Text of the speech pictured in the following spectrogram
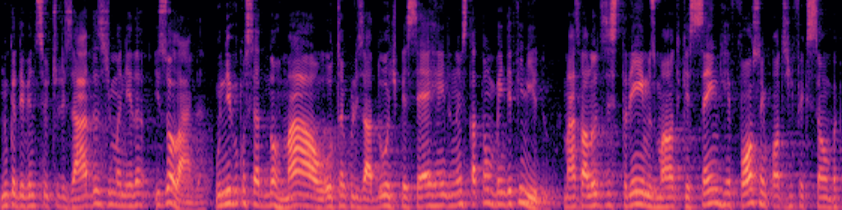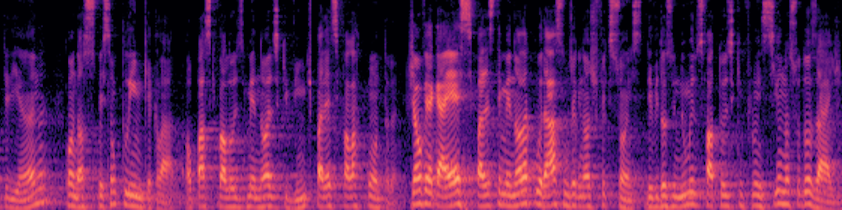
nunca devendo ser utilizadas de maneira isolada. O nível considerado normal ou tranquilizador de PCR ainda não está tão bem definido, mas valores extremos maior do que 100 reforçam a hipótese de infecção bacteriana, quando há suspeição clínica, é claro, ao passo que valores menores que 20 parecem falar contra. Já o VHS parece ter menor acurácia no diagnóstico de infecções, devido aos inúmeros fatores que influenciam na sua dosagem.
